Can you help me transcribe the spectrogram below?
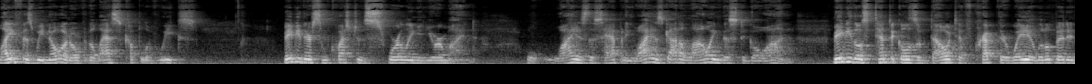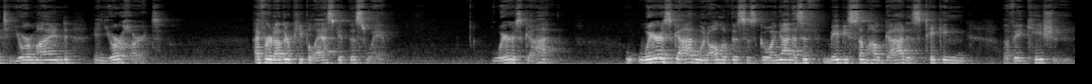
life as we know it over the last couple of weeks. Maybe there's some questions swirling in your mind. why is this happening? Why is God allowing this to go on? Maybe those tentacles of doubt have crept their way a little bit into your mind and your heart. I've heard other people ask it this way Where is God? Where is God when all of this is going on? As if maybe somehow God is taking a vacation.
